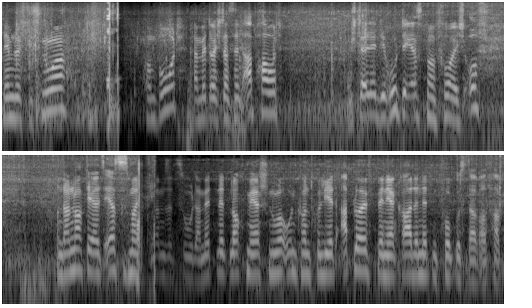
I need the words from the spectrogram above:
nehmt euch die Schnur vom Boot, damit euch das nicht abhaut. Dann stellt ihr die Route erstmal vor euch auf und dann macht ihr als erstes mal die Bremse zu, damit nicht noch mehr Schnur unkontrolliert abläuft, wenn ihr gerade nicht einen Fokus darauf habt.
